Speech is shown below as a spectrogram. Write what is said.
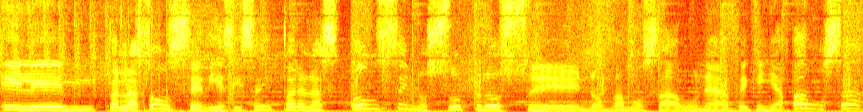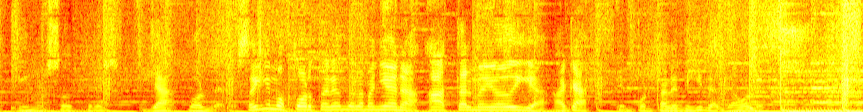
el, em, para las 11, 16 para las 11. Nosotros eh, nos vamos a una pequeña pausa y nosotros ya volvemos. Seguimos portaleando la mañana hasta el mediodía, acá en Portales Digital. Ya volvemos.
